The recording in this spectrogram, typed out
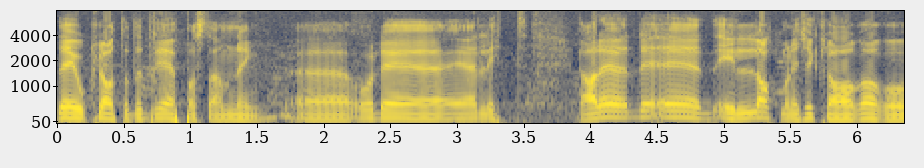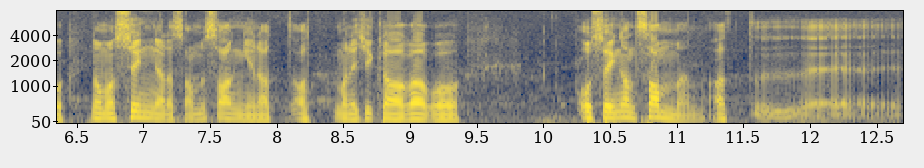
det er jo klart at det dreper stemning. uh, og det er litt Ja, det, det, er ille at man ikke klarer å Når man synger den samme sangen, at, at man ikke klarer å, å synge den sammen. At eh,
